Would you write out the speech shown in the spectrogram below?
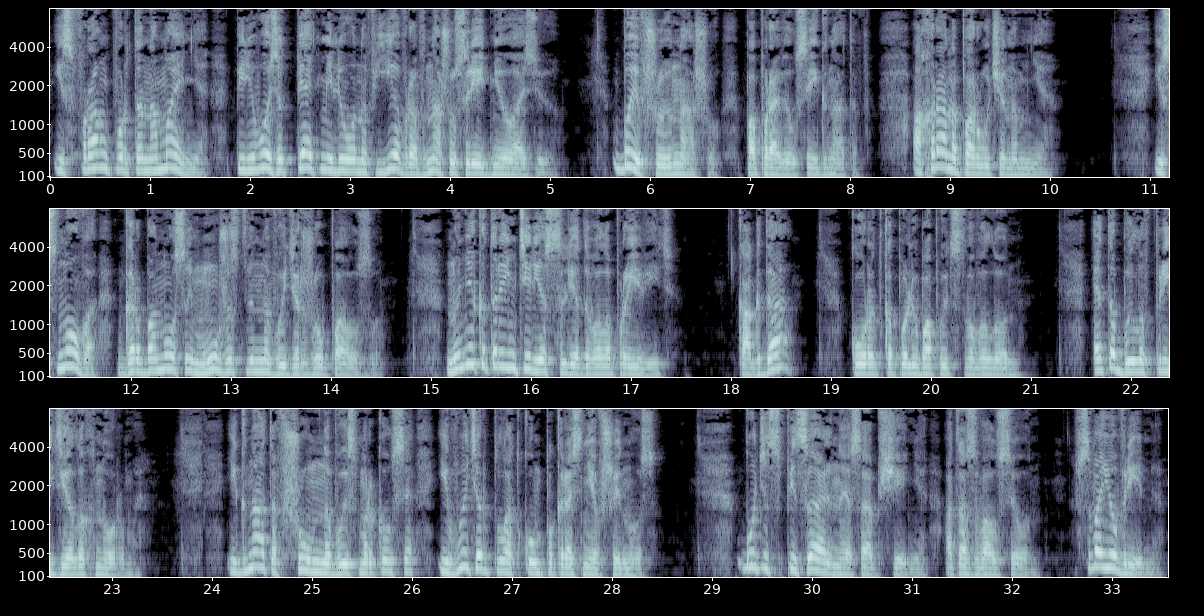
из Франкфурта на Майне перевозят 5 миллионов евро в нашу Среднюю Азию. Бывшую нашу, поправился Игнатов. Охрана поручена мне. И снова Горбоносый мужественно выдержал паузу. Но некоторый интерес следовало проявить. «Когда?» – коротко полюбопытствовал он. Это было в пределах нормы. Игнатов шумно высморкался и вытер платком покрасневший нос. «Будет специальное сообщение», – отозвался он. «В свое время».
